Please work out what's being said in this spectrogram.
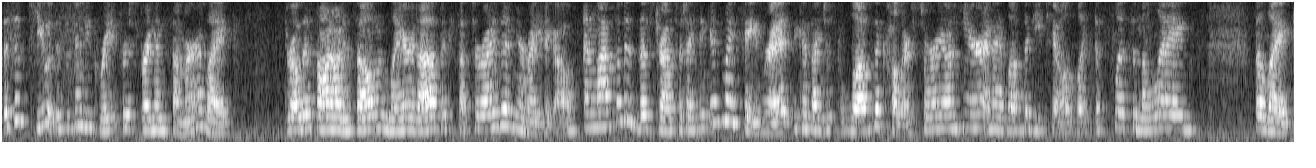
This is cute. This is gonna be great for spring and summer. Like, throw this on on its own, layer it up, accessorize it, and you're ready to go. And last up is this dress, which I think is my favorite because I just love the color story on here and I love the details, like the slits in the legs, the like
